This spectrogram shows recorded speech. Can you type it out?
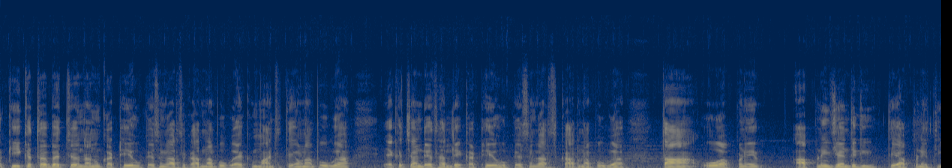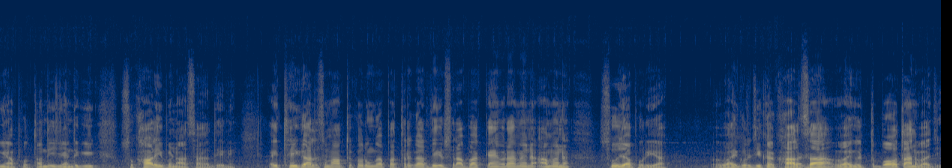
ਹਕੀਕਤ ਵਿੱਚ ਉਹਨਾਂ ਨੂੰ ਇਕੱਠੇ ਹੋ ਕੇ ਸੰਘਰਸ਼ ਕਰਨਾ ਪਊਗਾ, ਇੱਕ ਮੰਚ ਤੇ ਆਉਣਾ ਪਊਗਾ, ਇੱਕ ਝੰਡੇ ਥੱਲੇ ਇਕੱਠੇ ਹੋ ਕੇ ਸੰਘਰਸ਼ ਕਰਨਾ ਪਊਗਾ, ਤਾਂ ਉਹ ਆਪਣੇ, ਆਪਣੀ ਜ਼ਿੰਦਗੀ ਤੇ ਆਪਣੇ ਧੀਆਂ ਪੁੱਤਾਂ ਦੀ ਜ਼ਿੰਦਗੀ ਸੁਖਾਲੀ ਬਣਾ ਸਕਦੇ ਨੇ। ਇੱਥੇ ਹੀ ਗੱਲ ਸਮਾਪਤ ਕਰੂੰਗਾ ਪੱਤਰਕਾਰ ਦੇਵ ਸਰਾਭਾ, ਕੈਮਰਾਮੈਨ ਅਮਨ ਸੂਜਾਪੁਰੀਆ। ਵਾਹਿਗੁਰੂ ਜੀ ਕਾ ਖਾਲਸਾ, ਵਾਹਿਗੁਰੂ, ਬਹੁਤ ਧੰਨਵਾਦ ਜੀ।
